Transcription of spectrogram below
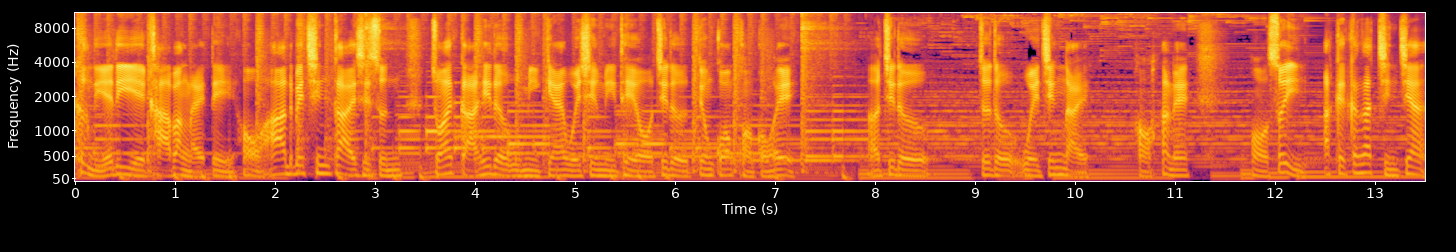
放伫个你的卡棒内底，吼啊，你要请假的时阵，总爱甲迄个有物件卫生棉摕吼这个长官看讲，诶、啊，这个这个卫生来，吼安尼，吼，所以啊，佮感觉真正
